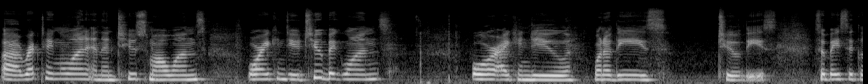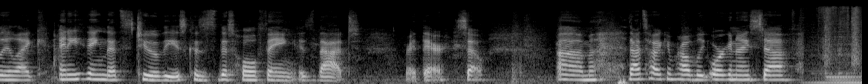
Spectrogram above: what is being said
a rectangle one, and then two small ones. Or I can do two big ones, or I can do one of these, two of these. So basically like anything that's two of these, because this whole thing is that right there. So um, that's how I can probably organize stuff.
